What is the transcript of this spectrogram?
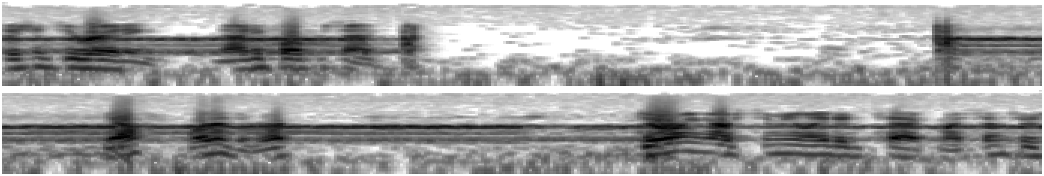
Efficiency rating, 94%. Yeah? What is it, Rick? During our simulated attack, my sensors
